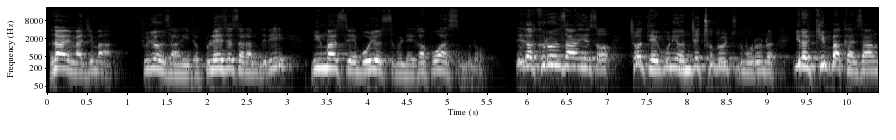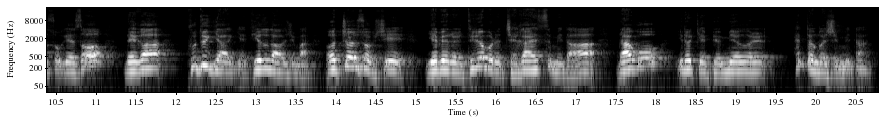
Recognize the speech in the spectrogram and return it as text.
그 다음에 마지막 두려운 상황이죠. 블레셋 사람들이 믹마스에 모였음을 내가 보았으므로. 그러니까 그런 상황에서 저 대군이 언제 쳐들지도 모르는 이런 긴박한 상황 속에서 내가 부득이하게 뒤에도 나오지만 어쩔 수 없이 예배를 드려버려 제가 했습니다. 라고 이렇게 변명을 했던 것입니다.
